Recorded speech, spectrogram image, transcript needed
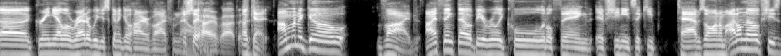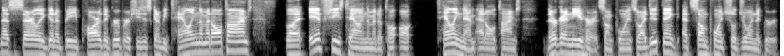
uh green, yellow, red? Or are we just gonna go higher vibe from now? Just say on? higher vibe. that's- Okay, I'm gonna go vibe. I think that would be a really cool little thing if she needs to keep tabs on them. I don't know if she's necessarily gonna be part of the group or if she's just gonna be tailing them at all times. But if she's tailing them at all, all tailing them at all times, they're gonna need her at some point. So I do think at some point she'll join the group.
